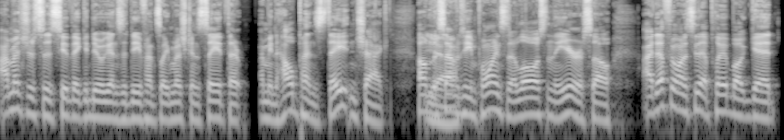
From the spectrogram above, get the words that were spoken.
I'm interested to see what they can do against a defense like Michigan State that I mean held Penn State in check, held them Yeah. to 17 points, their lowest in the year. So I definitely want to see that playbook get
